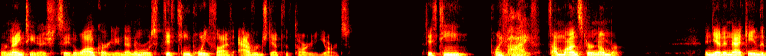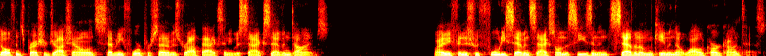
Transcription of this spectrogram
or 19, I should say, the wild card game, that number was 15.5 average depth of target yards. 15.5. It's a monster number. And yet in that game, the Dolphins pressured Josh Allen 74% of his dropbacks, and he was sacked seven times. Miami finished with 47 sacks on the season, and seven of them came in that wild card contest.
